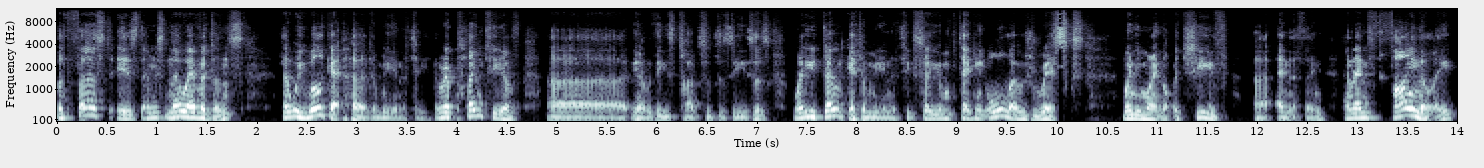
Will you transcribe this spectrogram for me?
The first is there is no evidence that we will get herd immunity. There are plenty of uh, you know these types of diseases where you don't get immunity. So you're taking all those risks when you might not achieve uh, anything. And then finally,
